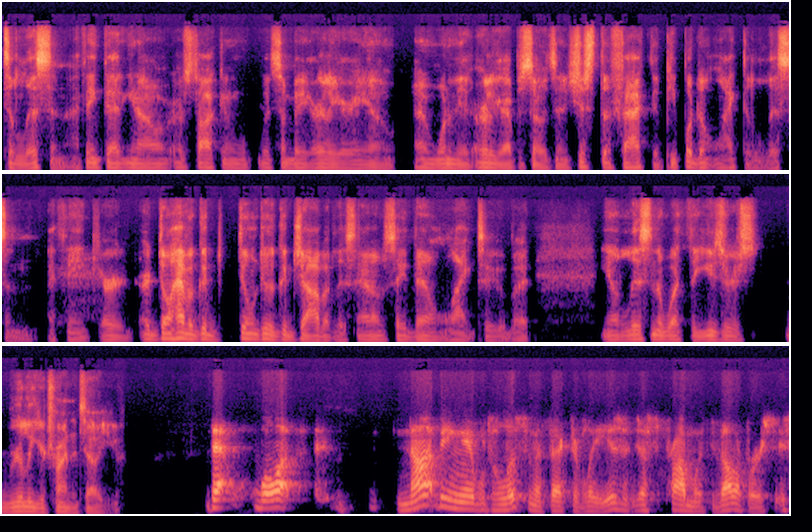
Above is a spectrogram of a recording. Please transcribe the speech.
to listen. I think that you know, I was talking with somebody earlier, you know, in one of the earlier episodes, and it's just the fact that people don't like to listen. I think, or or don't have a good, don't do a good job at listening. I don't say they don't like to, but you know listen to what the users really are trying to tell you that well not being able to listen effectively isn't just a problem with developers it's,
